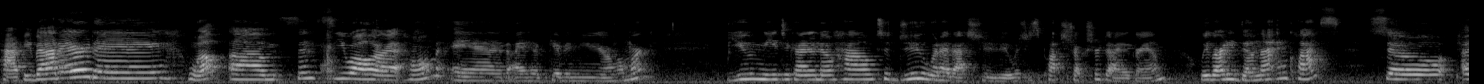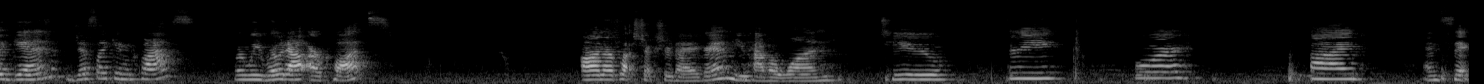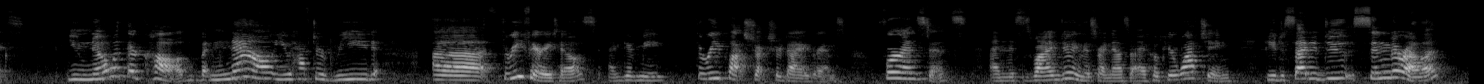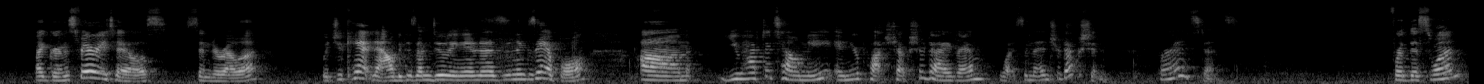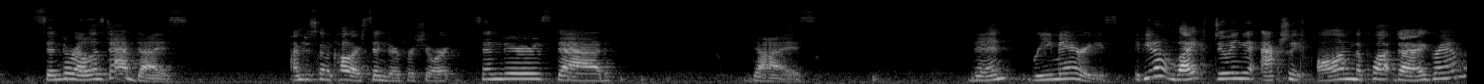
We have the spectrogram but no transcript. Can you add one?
Happy Bad Air Day! Well, um, since you all are at home and I have given you your homework, you need to kind of know how to do what I've asked you to do, which is plot structure diagram. We've already done that in class. So again, just like in class, where we wrote out our plots, on our plot structure diagram, you have a one, two, three, four, five, and six. You know what they're called, but now you have to read uh, three fairy tales and give me three plot structure diagrams. For instance, and this is why I'm doing this right now, so I hope you're watching. If you decide to do Cinderella by Grimm's Fairy Tales, Cinderella, which you can't now because I'm doing it as an example, um, you have to tell me in your plot structure diagram what's in the introduction. For instance, for this one, Cinderella's dad dies. I'm just going to call her Cinder for short. Cinder's dad dies. Then remarries. If you don't like doing it actually on the plot diagram,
